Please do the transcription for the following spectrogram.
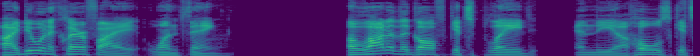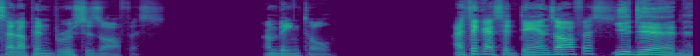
I do want to clarify one thing. A lot of the golf gets played and the uh, holes get set up in Bruce's office. I'm being told. I think I said Dan's office. You did.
